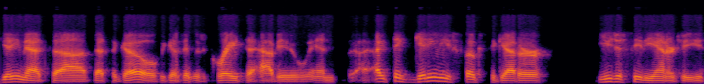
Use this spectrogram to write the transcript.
getting that uh, that to go because it was great to have you. And I think getting these folks together, you just see the energy, you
